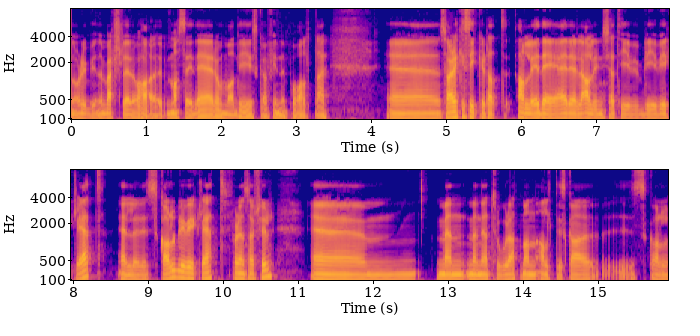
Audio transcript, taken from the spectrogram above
når de begynner bachelor og har masse ideer om hva de skal finne på, og alt der. Eh, så er det ikke sikkert at alle ideer eller alle initiativ blir virkelighet, eller skal bli virkelighet, for den saks skyld. Eh, men, men jeg tror at man alltid skal, skal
